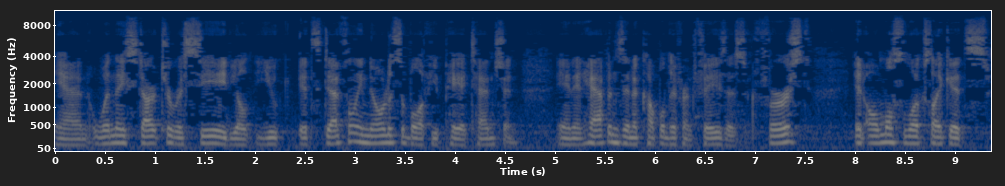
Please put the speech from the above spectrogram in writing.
and when they start to recede, you'll you it's definitely noticeable if you pay attention, and it happens in a couple different phases. First, it almost looks like it's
